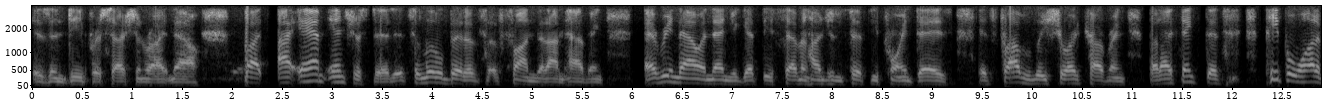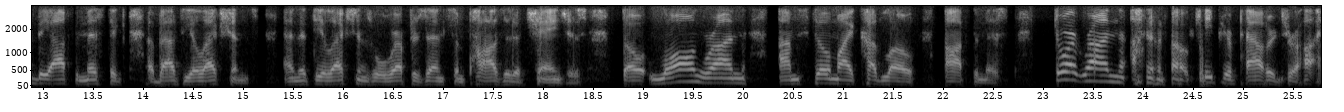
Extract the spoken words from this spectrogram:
is in deep recession right now. But I am interested. It's a little bit of fun that I'm having. Every now and then you get these 750 point days. It's probably short covering, but I think that people want to be optimistic about the elections and that the elections will represent some positive changes. So, long run, I'm still my Kudlow optimist. Short run, I don't know. Keep your powder dry.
